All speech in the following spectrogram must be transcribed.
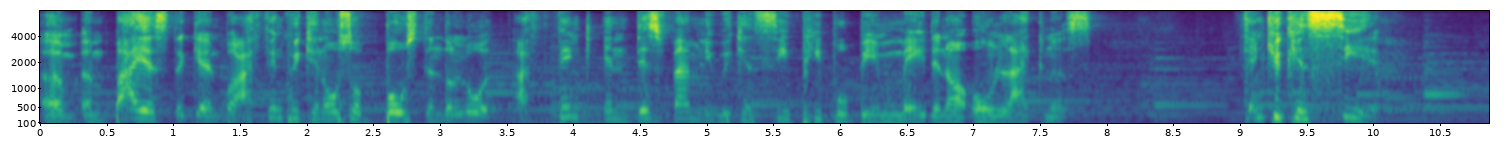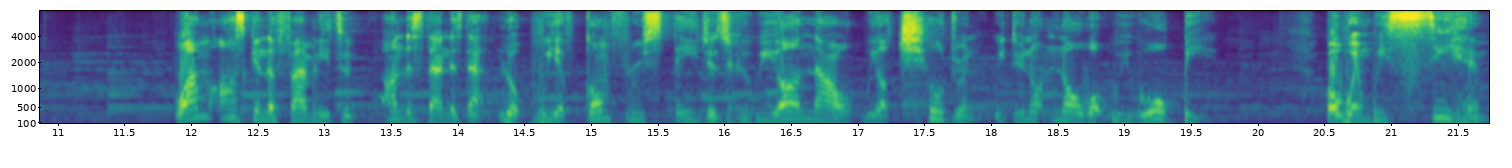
um, um, biased again, but I think we can also boast in the Lord. I think in this family we can see people being made in our own likeness. I think you can see it. What I'm asking the family to understand is that look, we have gone through stages. Who we are now, we are children. We do not know what we will be. But when we see Him,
